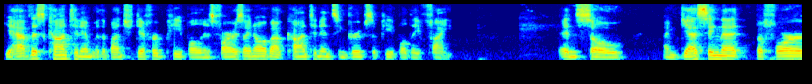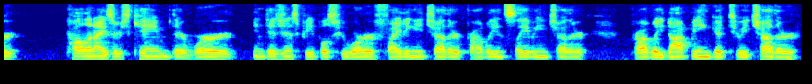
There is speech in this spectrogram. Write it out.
you have this continent with a bunch of different people, and as far as I know about continents and groups of people, they fight. And so I'm guessing that before colonizers came, there were indigenous peoples who were fighting each other, probably enslaving each other, probably not being good to each other.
